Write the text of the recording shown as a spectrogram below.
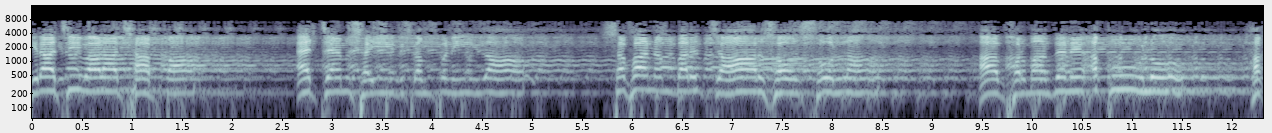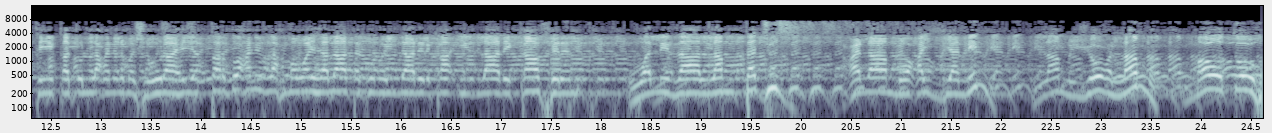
کراچی والا چھاپا۔ ایچ ایم سعید کمپنی کا سفا نمبر چار سو سولہ۔ آپ فرماندے نے اقولو حقیقت اللہ اللعن المشهورة هي الطرد عن الرحمة وهي لا تكون إلا, إلا لكافر ولذا لم تجز على معين لم يعلم موته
